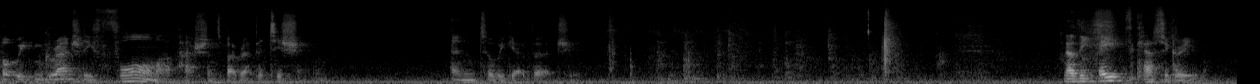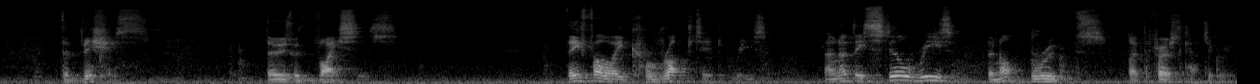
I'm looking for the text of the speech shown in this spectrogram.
but we can gradually form our passions by repetition until we get virtue. Now, the eighth category, the vicious those with vices. They follow a corrupted reason. Now, note they still reason, they're not brutes like the first category,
